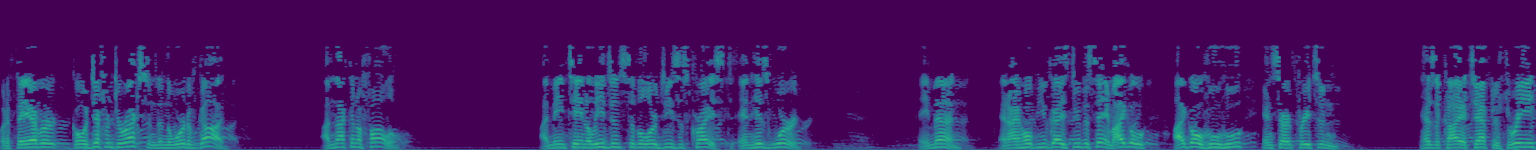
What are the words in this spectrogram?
But if they ever go a different direction than the Word of God, I'm not going to follow. I maintain allegiance to the Lord Jesus Christ and His Word. Amen. And I hope you guys do the same. I go, I go hoo hoo and start preaching Hezekiah chapter 3,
